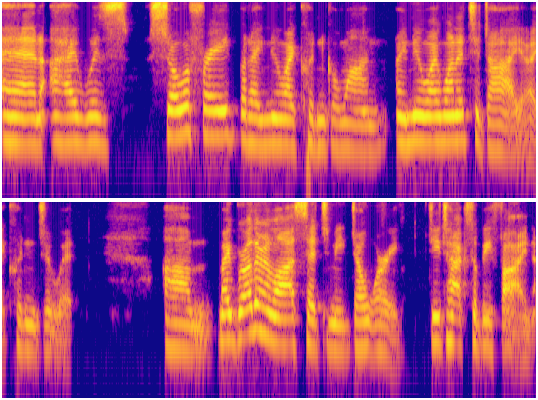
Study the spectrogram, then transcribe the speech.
And i was so afraid but i knew i couldn't go on. I knew i wanted to die and i couldn't do it. Um, my brother-in-law said to me don't worry. Detox will be fine.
